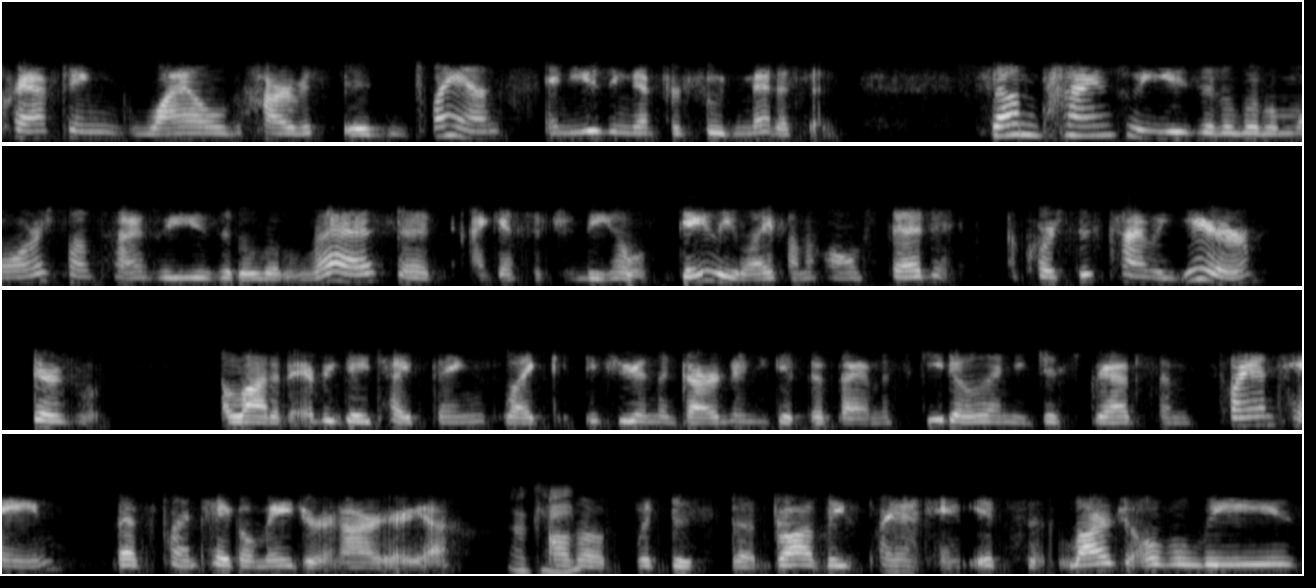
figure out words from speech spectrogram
crafting wild harvested plants and using them for food and medicine. Sometimes we use it a little more, sometimes we use it a little less. It, I guess it should be whole daily life on the homestead. Of course, this time of year, there's a lot of everyday type things. Like if you're in the garden and you get bit by a mosquito, and you just grab some plantain. That's Plantago major in our area. Okay. Although with this the broadleaf plantain, it's large oval leaves,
